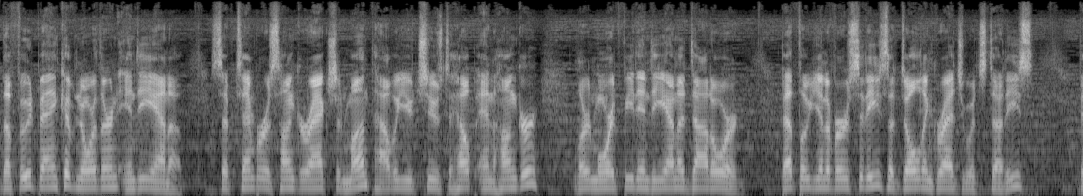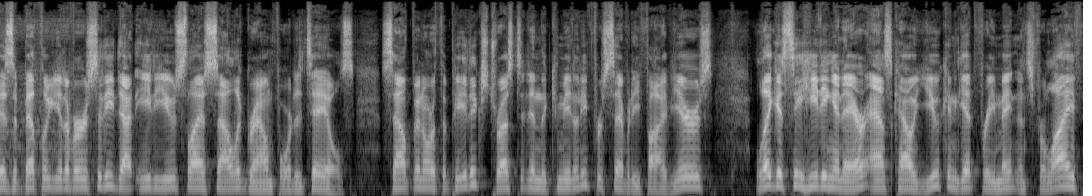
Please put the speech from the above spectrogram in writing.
The Food Bank of Northern Indiana. September is Hunger Action Month. How will you choose to help end hunger? Learn more at feedindiana.org. Bethel University's Adult and Graduate Studies. Visit betheluniversity.edu slash solid ground for details. South Bend Orthopedics, trusted in the community for 75 years. Legacy Heating and Air, ask how you can get free maintenance for life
